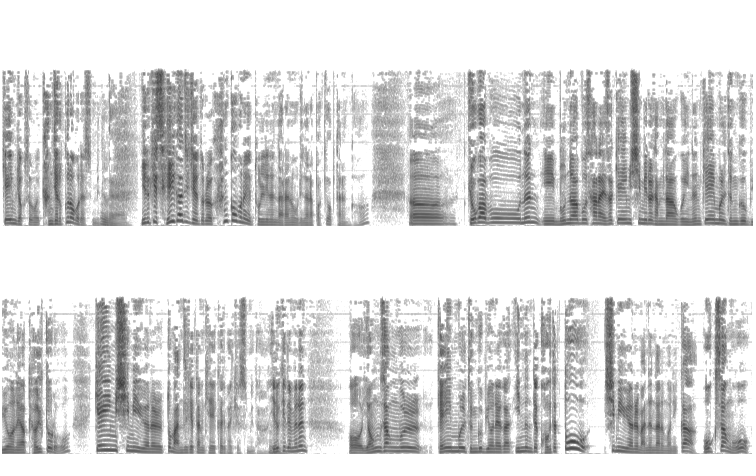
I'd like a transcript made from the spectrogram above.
게임 적성을 강제로 끊어버렸습니다. 네. 이렇게 세 가지 제도를 한꺼번에 돌리는 나라는 우리나라밖에 없다는 거. 어, 교과부는 이 문화부 산하에서 게임 심의를 담당하고 있는 게임을 등급위원회와 별도로 게임 심의위원회를 또 만들겠다는 계획까지 밝혔습니다. 이렇게 음. 되면은 어, 영상물, 개인물 등급위원회가 있는데 거기다 또 심의위원회를 만든다는 거니까 옥상옥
